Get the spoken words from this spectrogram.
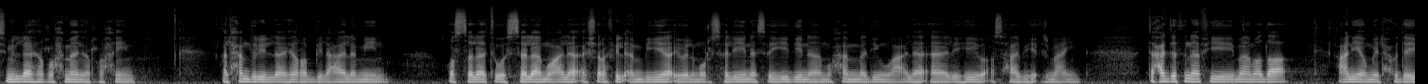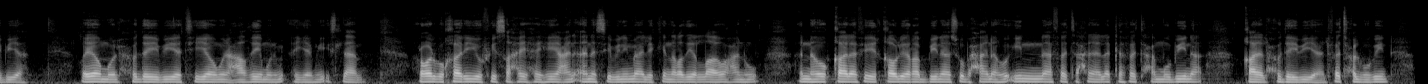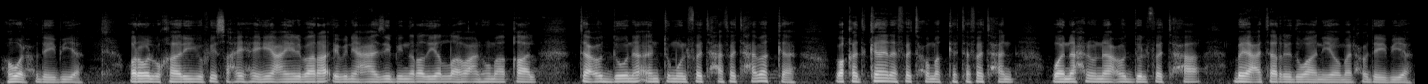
بسم الله الرحمن الرحيم. الحمد لله رب العالمين والصلاة والسلام على أشرف الأنبياء والمرسلين سيدنا محمد وعلى آله وأصحابه أجمعين. تحدثنا فيما مضى عن يوم الحديبية ويوم الحديبية يوم عظيم من أيام الإسلام. روى البخاري في صحيحه عن أنس بن مالك رضي الله عنه أنه قال في قول ربنا سبحانه إنا فتحنا لك فتحا مبينا قال الحديبية الفتح المبين هو الحديبية. وروى البخاري في صحيحه عن البراء بن عازب رضي الله عنهما قال تعدون أنتم الفتح فتح مكة وقد كان فتح مكة فتحا ونحن نعد الفتح بيعة الرضوان يوم الحديبية.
